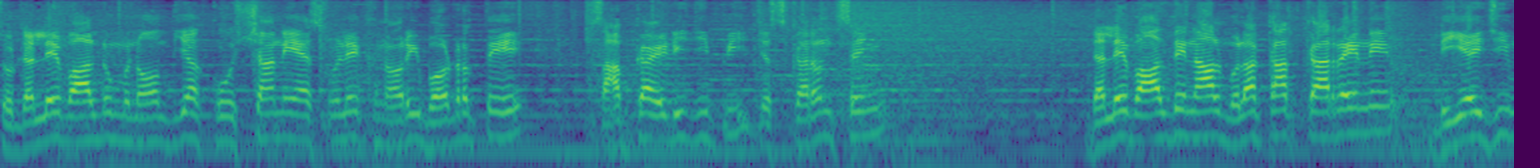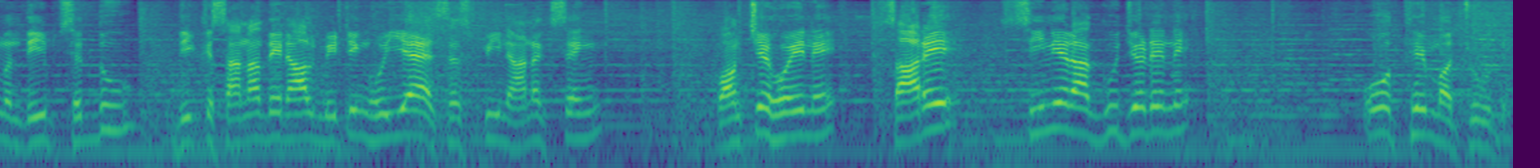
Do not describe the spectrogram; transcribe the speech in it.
ਸੋ ਡੱਲੇਵਾਲ ਨੂੰ ਮਨਾਉਣ ਦੀਆਂ ਕੋਸ਼ਿਸ਼ਾਂ ਨੇ ਇਸ ਵੇਲੇ ਖਨੌਰੀ ਬਾਰਡਰ ਤੇ ਸਾਬਕਾ ਏਡੀਜੀਪੀ ਜਸਕਰਨ ਸਿੰਘ ਡੱਲੇਵਾਲ ਦੇ ਨਾਲ ਮੁਲਾਕਾਤ ਕਰ ਰਹੇ ਨੇ। ਡੀਆਈਜੀ ਮਨਦੀਪ ਸਿੱਧੂ ਦੀ ਕਿਸਾਨਾਂ ਦੇ ਨਾਲ ਮੀਟਿੰਗ ਹੋਈ ਹੈ। ਐਸਐਸਪੀ ਨਾਨਕ ਸਿੰਘ ਪਹੁੰਚੇ ਹੋਏ ਨੇ। ਸਾਰੇ ਸੀਨੀਅਰ ਆਗੂ ਜਿਹੜੇ ਨੇ, ਉਹ ਉੱਥੇ ਮੌਜੂਦ ਨੇ।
